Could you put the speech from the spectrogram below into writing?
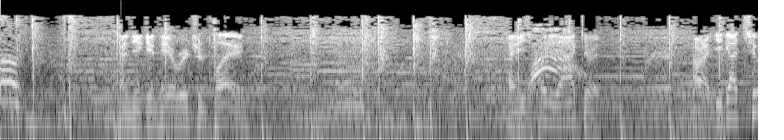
And you can hear Richard play. And he's pretty accurate. All right, you got two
